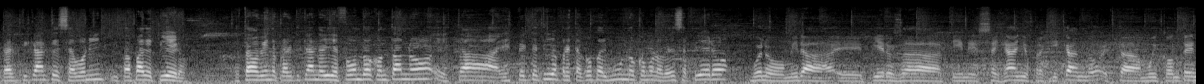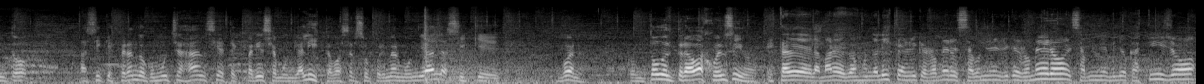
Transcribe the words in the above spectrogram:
practicante Sabonín y papá de Piero. Estamos viendo practicando ahí de fondo. Contanos esta expectativa para esta Copa del Mundo, ¿cómo lo ves a Piero? Bueno, mira, eh, Piero ya tiene seis años practicando, está muy contento, así que esperando con muchas ansias esta experiencia mundialista. Va a ser su primer mundial, así que, bueno, con todo el trabajo encima. Está de la mano de dos mundialistas, Enrique Romero, el Sabonín Enrique Romero, el Sabonín Emilio Castillo.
